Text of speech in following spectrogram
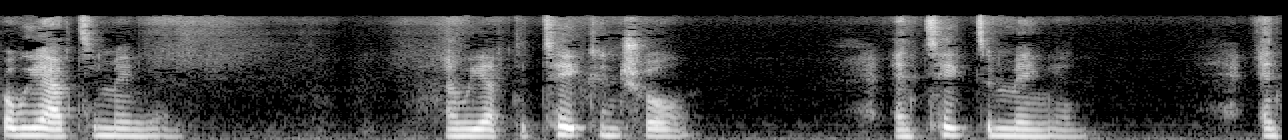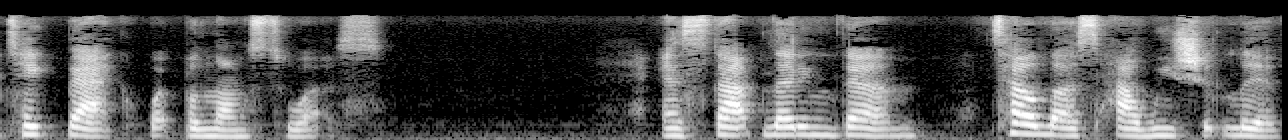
But we have dominion. And we have to take control and take dominion and take back what belongs to us. And stop letting them tell us how we should live.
